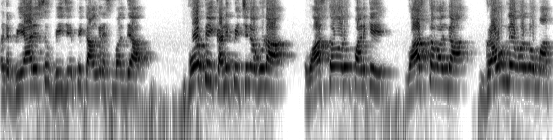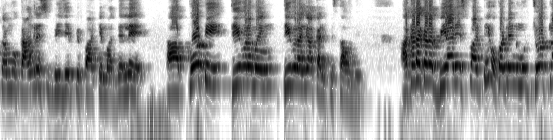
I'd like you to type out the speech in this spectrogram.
అంటే బీఆర్ఎస్ బీజేపీ కాంగ్రెస్ మధ్య పోటీ కనిపించినా కూడా వాస్తవ రూపానికి వాస్తవంగా గ్రౌండ్ లెవెల్లో మాత్రము కాంగ్రెస్ బీజేపీ పార్టీ మధ్యలో ఆ పోటీ తీవ్రమైన తీవ్రంగా కనిపిస్తూ ఉంది. అక్కడక్కడ బీఆర్ఎస్ పార్టీ ఒకటి రెండు మూడు చోట్ల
